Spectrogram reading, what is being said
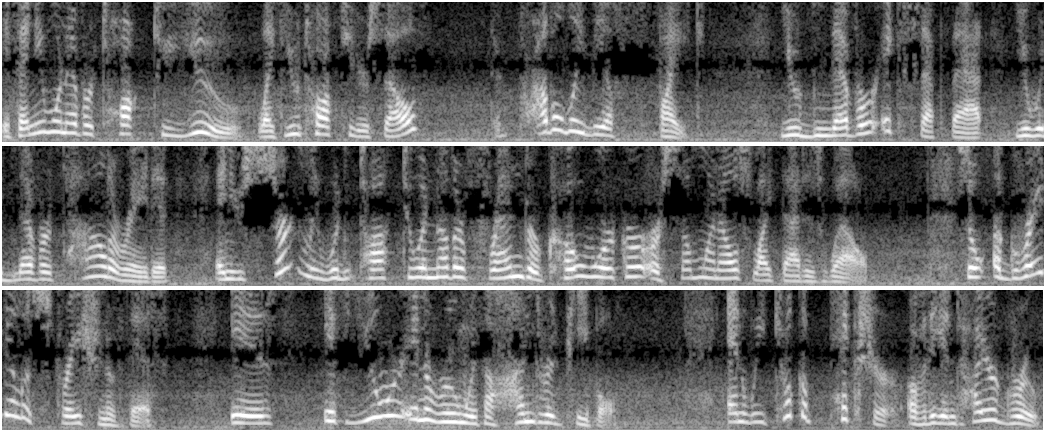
if anyone ever talked to you like you talk to yourself, there'd probably be a fight. You'd never accept that. You would never tolerate it. And you certainly wouldn't talk to another friend or coworker or someone else like that as well. So a great illustration of this is if you were in a room with a hundred people and we took a picture of the entire group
